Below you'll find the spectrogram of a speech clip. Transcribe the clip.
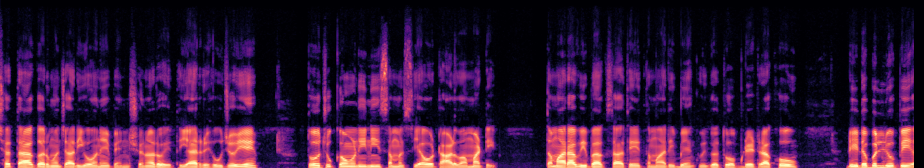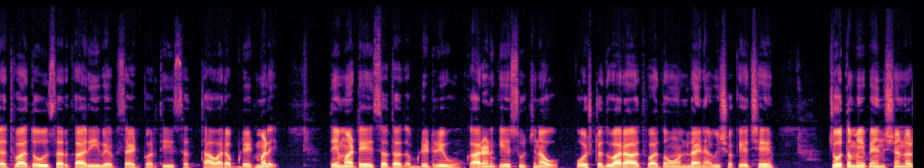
છતાં કર્મચારીઓ અને પેન્શનરોએ તૈયાર રહેવું જોઈએ. તો ચૂકવણીની સમસ્યાઓ ટાળવા માટે તમારા વિભાગ સાથે તમારી બેંક વિગતો અપડેટ રાખો. ડીડબ્લ્યુપી અથવા તો સરકારી વેબસાઇટ પરથી સત્તાવાર અપડેટ મળે. તે માટે સતત અપડેટ રહેવું, કારણ કે સૂચનાઓ પોસ્ટ દ્વારા અથવા તો ઓનલાઈન આવી શકે છે. જો તમે પેન્શનર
